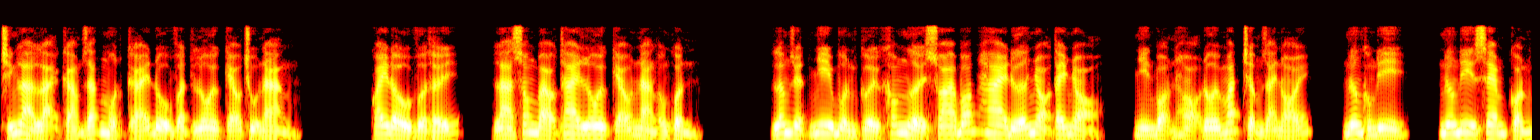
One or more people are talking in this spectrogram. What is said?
chính là lại cảm giác một cái đồ vật lôi kéo trụ nàng. Quay đầu vừa thấy, là song bảo thai lôi kéo nàng ống quần. Lâm Duyệt Nhi buồn cười không người xoa bóp hai đứa nhỏ tay nhỏ, nhìn bọn họ đôi mắt chậm rãi nói, nương không đi, nương đi xem còn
